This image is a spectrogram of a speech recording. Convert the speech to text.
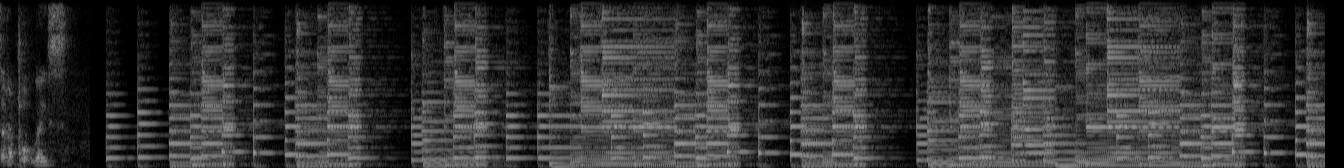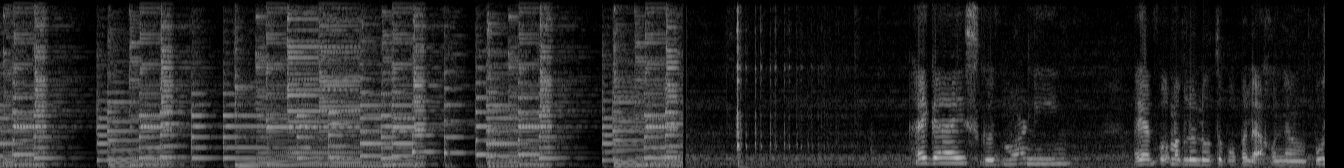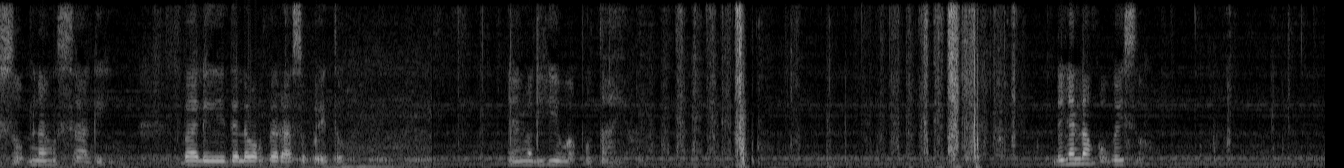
Sarap po guys. Hi guys, good morning. Ayan po, magluluto po pala ako ng puso ng saging. Bali, dalawang peraso po ito. Ayan, maghihiwa po tayo. Ganyan lang po guys, oh.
